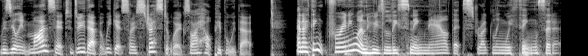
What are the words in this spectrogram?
resilient mindset to do that but we get so stressed at work so i help people with that. And I think for anyone who's listening now that's struggling with things that are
